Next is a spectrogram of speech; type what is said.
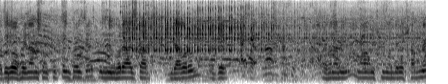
ওদিকে হরিনাম সংকীর্তন চলছে। তিন দিন ধরে আজ তার জাগরণ। এখন আমি মহাবিষ্ণু মন্দিরের সামনে।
